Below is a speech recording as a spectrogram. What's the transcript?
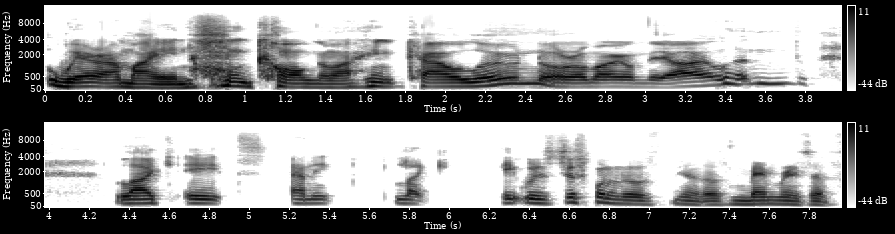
where am I in Hong Kong? Am I in Kowloon or am I on the island? Like it's, and it, like it was just one of those you know those memories of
